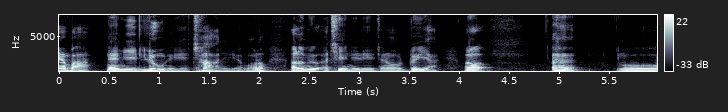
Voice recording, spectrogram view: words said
နဲ့ပါနယ်မြေလူနေတယ်ချနေတယ်ဗောနော်အဲ့လိုမျိုးအခြေအနေတွေကျွန်တော်တို့တွေ့ရအဲ့တော့ဟို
